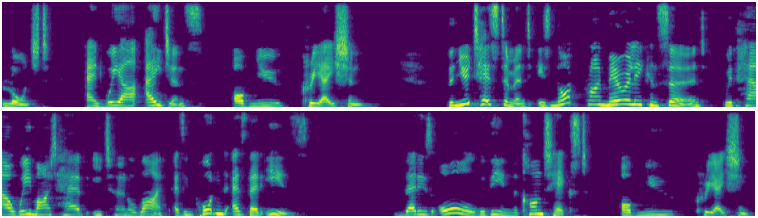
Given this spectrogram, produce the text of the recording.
launched and we are agents of new creation. The New Testament is not primarily concerned with how we might have eternal life, as important as that is. That is all within the context of new creation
